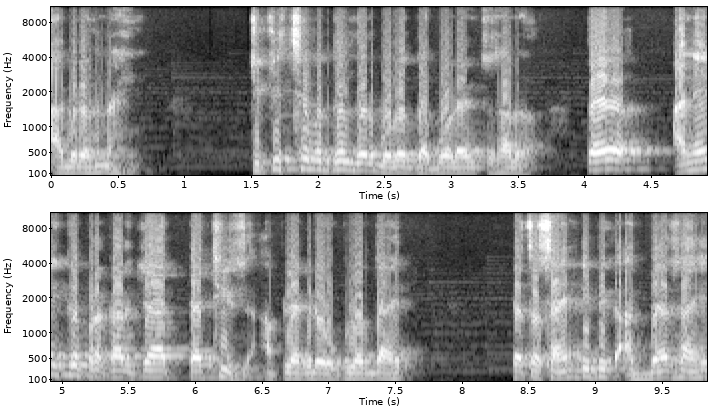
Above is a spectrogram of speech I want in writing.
आग्रह नाही. चिकित्सेबद्दल जर बोलत बोलायचं झालं तर अनेक प्रकारच्या पॅथीज आपल्याकडे उपलब्ध आहेत. त्याचा सायंटिफिक अभ्यास आहे.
